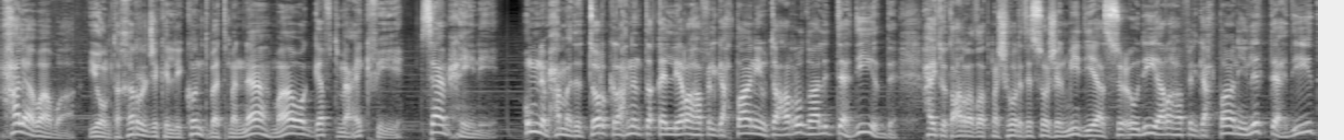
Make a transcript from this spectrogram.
حلا بابا يوم تخرجك اللي كنت بتمناه ما وقفت معك فيه. سامحيني. ومن محمد الترك راح ننتقل لرهف القحطاني وتعرضها للتهديد حيث تعرضت مشهورة ال social media السعودية رهف القحطاني للتهديد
